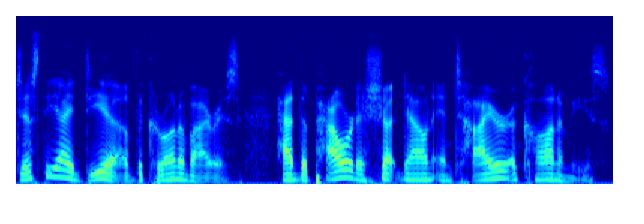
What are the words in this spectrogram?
Just the idea of the coronavirus had the power to shut down entire economies,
